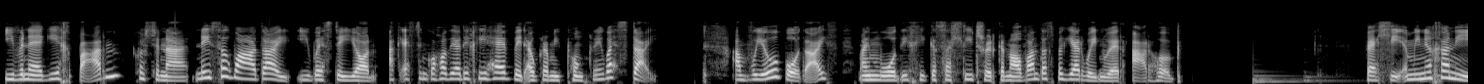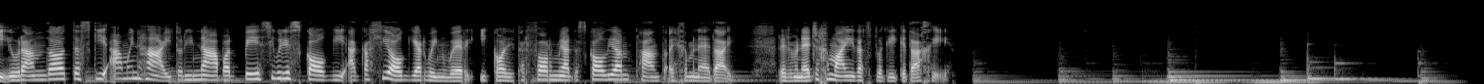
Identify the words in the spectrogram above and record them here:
i fynegu eich barn, cwestiynau neu sylwadau i westeion ac estyn gwahoddiad i chi hefyd awgrymu pwnc neu westau. Am fwy o wybodaeth, mae modd i chi gysylltu trwy'r ganolfan datblygu arweinwyr ar hwb. Felly, ymuniwch â ni i wrando, dysgu a mwynhau dod i nabod beth sydd wedi ysgogi a galluogi arweinwyr i godi perfformiad ysgolion, plant a'u chymunedau. Rydym yn edrych ymlaen i ddatblygu gyda chi.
